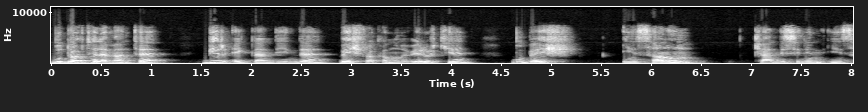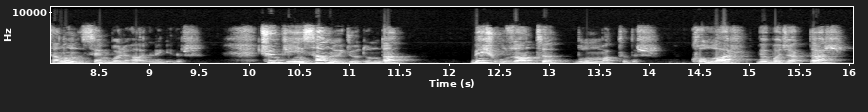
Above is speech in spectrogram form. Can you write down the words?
Bu dört elemente bir eklendiğinde beş rakamını verir ki bu beş insanın kendisinin, insanın sembolü haline gelir. Çünkü insan vücudunda beş uzantı bulunmaktadır. Kollar ve bacaklar,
